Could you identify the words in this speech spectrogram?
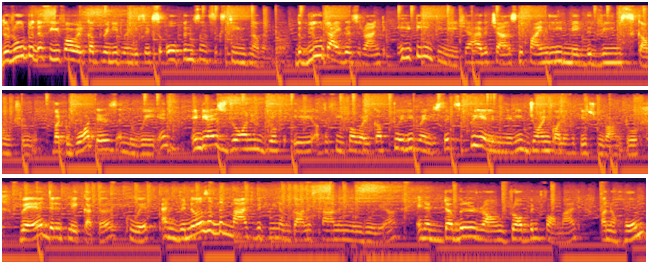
The route to the FIFA World Cup 2026 opens on 16th November. The Blue Tigers, ranked 18th in Asia, have a chance to finally make the dreams come true. But what is in the way in? India is drawn in Group A of the FIFA World Cup 2026 preliminary joint qualification round 2, where they'll play Qatar, Kuwait, and winners of the match between Afghanistan and Mongolia in a double round robin format on a home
